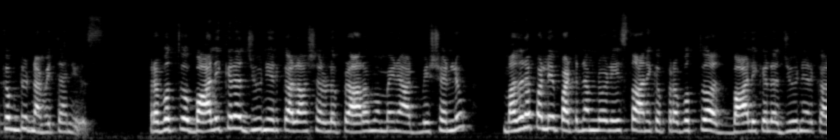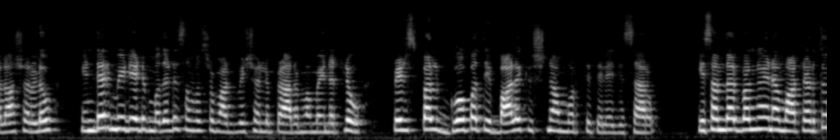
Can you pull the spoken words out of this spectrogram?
వెల్కమ్ టు నమిత న్యూస్. ప్రభుత్వ బాలికల జూనియర్ కళాశాలలో ప్రారంభమైన అడ్మిషన్లు మదనపల్లి పట్టణంలోని స్థానిక ప్రభుత్వ బాలికల జూనియర్ కళాశాలలో ఇంటర్మీడియట్ మొదటి సంవత్సరం అడ్మిషన్లు ప్రారంభమైనట్లు ప్రిన్సిపల్ గోపతి బాలకృష్ణమూర్తి తెలియజేశారు. ఈ సందర్భంగా ఆయన మాట్లాడుతూ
